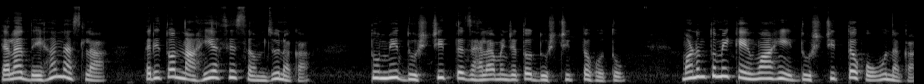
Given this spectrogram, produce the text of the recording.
त्याला देह नसला तरी तो नाही असे समजू नका. तुम्ही दुश्चित्त झाला म्हणजे तो दुश्चित्त होतो. म्हणून तुम्ही केव्हाही दुश्चित्त होऊ नका.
